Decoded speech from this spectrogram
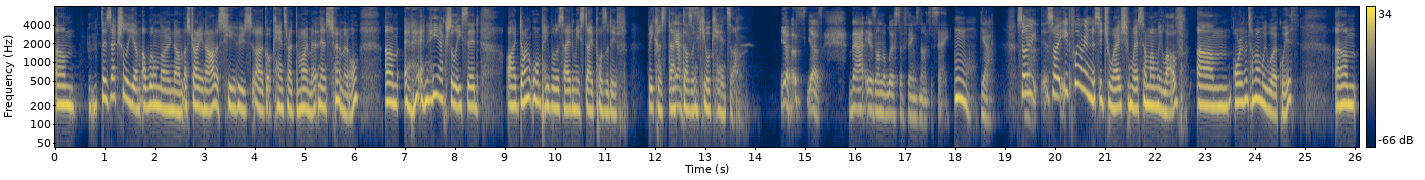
Um, there's actually um, a well-known um, Australian artist here who's uh, got cancer at the moment and it's terminal, um, and and he actually said, "I don't want people to say to me, stay positive, because that Yes. doesn't cure cancer." Yes, yes. That is on the list of things not to say. Mm. Yeah. So, so if we're in a situation where someone we love, um, or even someone we work with, um,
